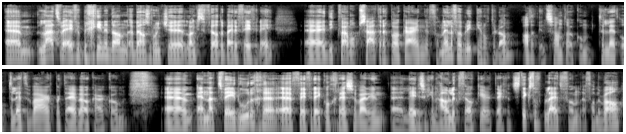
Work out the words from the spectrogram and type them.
Um, laten we even beginnen dan bij ons rondje langs de velden bij de VVD. Eh, die kwamen op zaterdag bij elkaar in de Van Nellenfabriek in Rotterdam. Altijd interessant ook om te op te letten waar partijen bij elkaar komen. Ehm, en na twee roerige uh, VVD-congressen waarin uh, leden zich inhoudelijk fel keerden tegen het stikstofbeleid van Van der Wal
